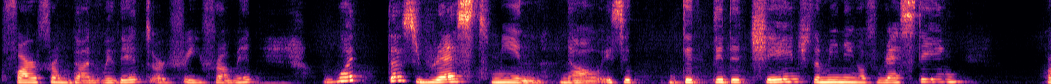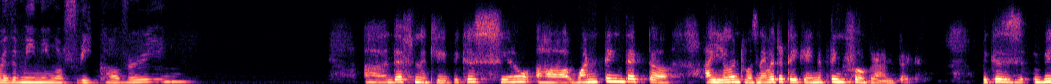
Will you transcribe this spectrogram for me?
far from done with it or free from it. What does rest mean now? Is it did did it change the meaning of resting or the meaning of recovering uh, definitely, because you know, uh, one thing that uh, I learned was never to take anything for granted, because we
